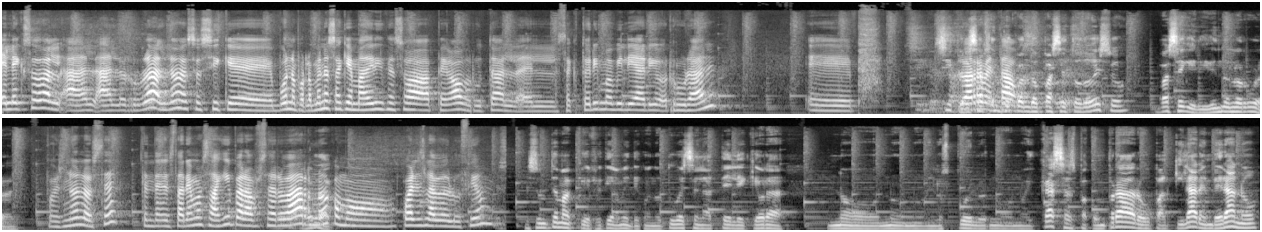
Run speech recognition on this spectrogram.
el éxodo al, a lo rural, ¿no? Eso sí que, bueno, por lo menos aquí en Madrid eso ha pegado brutal. El sector inmobiliario rural... Eh, Sí, pero esa gente cuando pase todo eso va a seguir viviendo en lo rural. Pues no lo sé. Estaremos aquí para observar, ¿no? Como, cuál es la evolución. Es un tema que efectivamente cuando tú ves en la tele que ahora no, no, en los pueblos no, no hay casas para comprar o para alquilar en verano,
